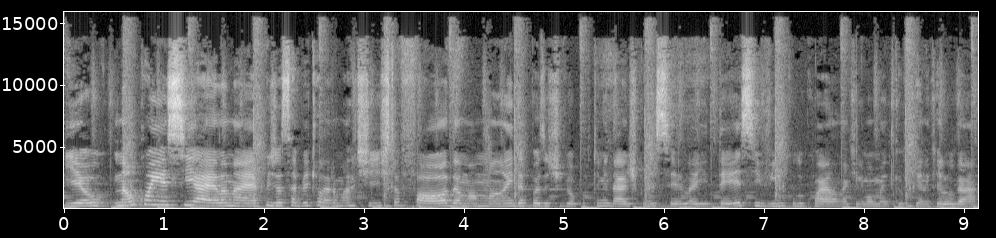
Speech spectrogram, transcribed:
E eu não conhecia ela na época, já sabia que ela era uma artista foda, uma mãe, depois eu tive a oportunidade de conhecê-la e ter esse vínculo com ela naquele momento que eu fiquei naquele lugar.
